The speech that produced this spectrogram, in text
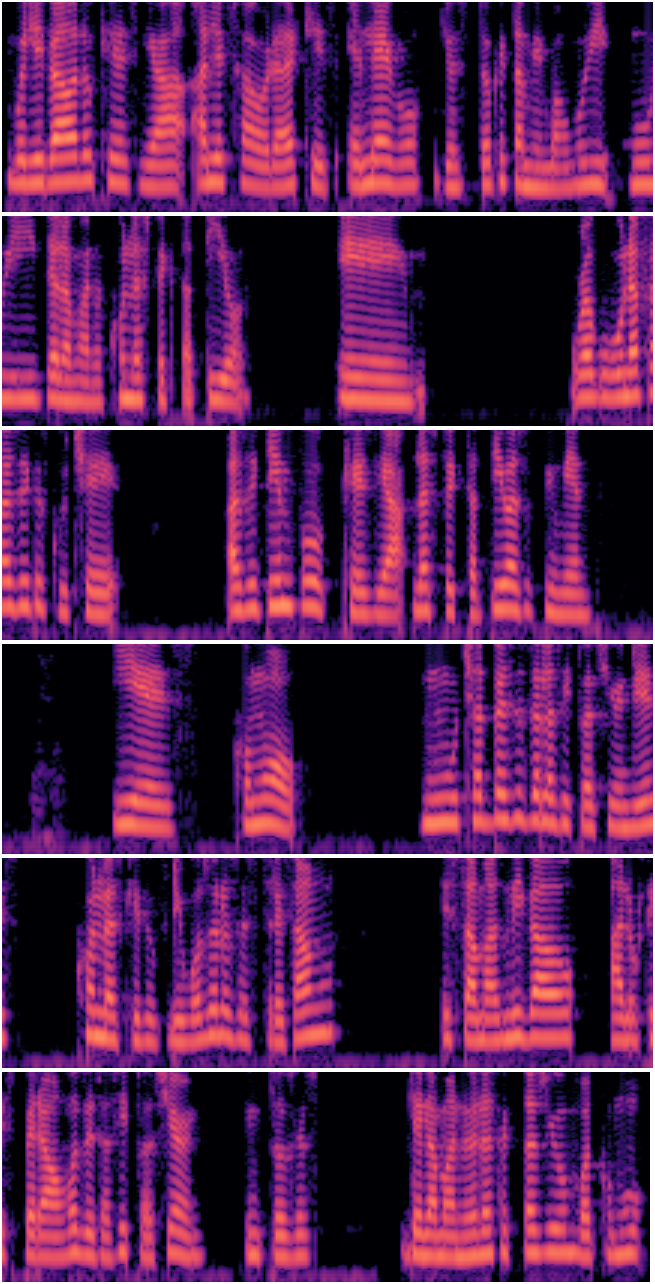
Muy ligado a lo que decía Alex ahora de que es el ego, yo siento que también va muy, muy de la mano con la expectativa. Eh, Hubo una frase que escuché hace tiempo que decía la expectativa de sufrimiento. Y es como muchas veces de las situaciones con las que sufrimos o nos estresamos está más ligado a lo que esperábamos de esa situación. Entonces, de la mano de la aceptación va como,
